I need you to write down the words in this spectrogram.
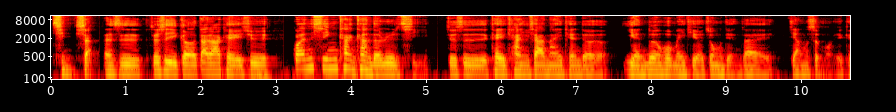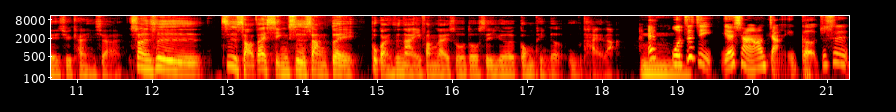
倾向，但是这是一个大家可以去关心看看的日期，就是可以看一下那一天的。言论或媒体的重点在讲什么，也可以去看一下，算是至少在形式上对不管是哪一方来说，都是一个公平的舞台啦。哎、欸，我自己也想要讲一个，就是。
